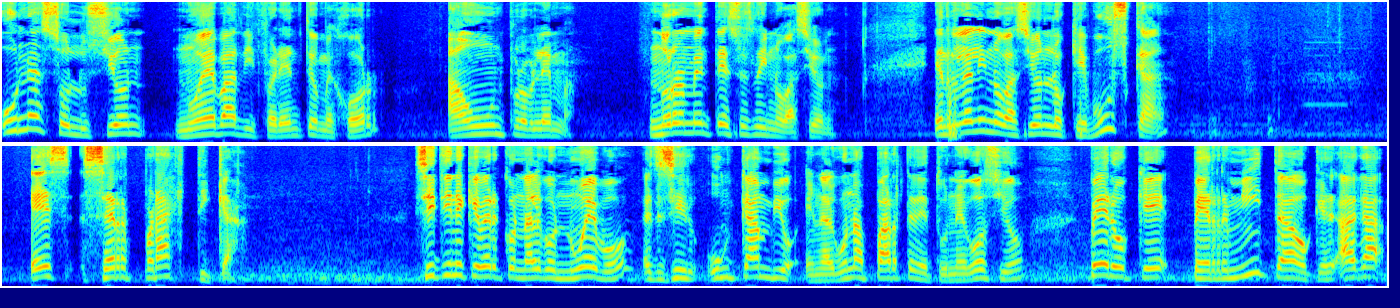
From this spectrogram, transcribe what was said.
una solución nueva, diferente o mejor a un problema. Normalmente eso es la innovación. En realidad la innovación lo que busca es ser práctica. Sí tiene que ver con algo nuevo, es decir, un cambio en alguna parte de tu negocio, pero que permita o que haga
